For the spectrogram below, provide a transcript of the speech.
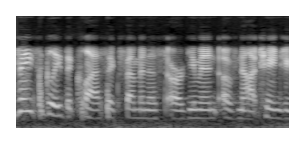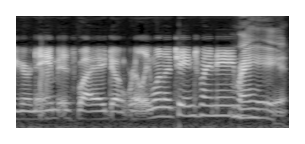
basically, the classic feminist argument of not changing your name is why I don't really want to change my name. Right.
